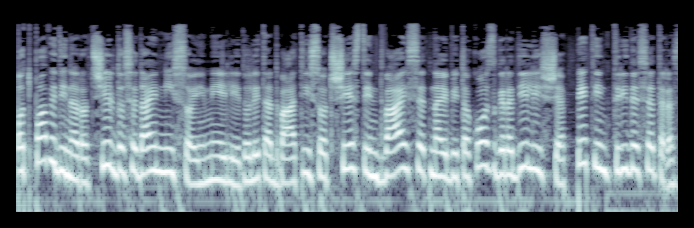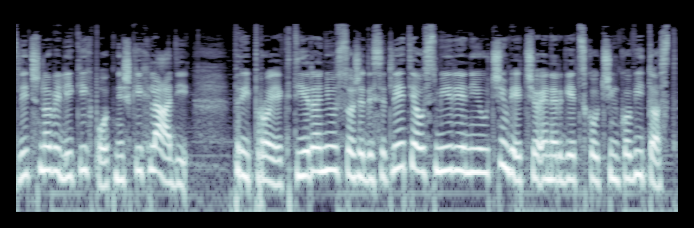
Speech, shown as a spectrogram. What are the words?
Odpovedi naročil do sedaj niso imeli, do leta 2026 naj bi tako zgradili še 35 različno velikih potniških ladij. Pri projektiranju so že desetletja usmirjeni v čim večjo energetsko učinkovitost.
